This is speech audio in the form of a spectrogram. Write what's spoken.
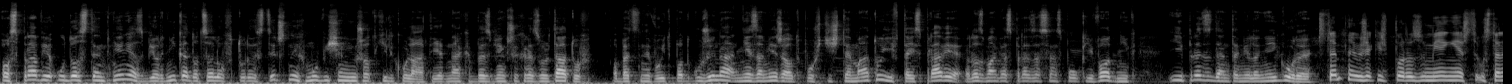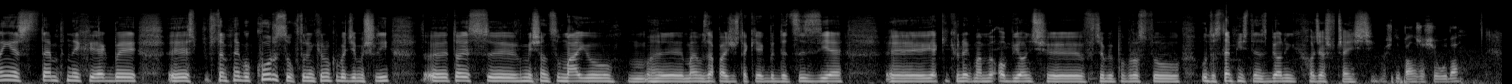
O sprawie udostępnienia zbiornika do celów turystycznych mówi się już od kilku lat, jednak bez większych rezultatów. Obecny wójt Podgórzyna nie zamierza odpuścić tematu i w tej sprawie rozmawia z prezesem spółki Wodnik i prezydentem Jeleniej Góry. Wstępne już jakieś porozumienie, st- ustalenie wstępnych jakby y, wstępnego kursu, w którym kierunku będziemy szli, y, to jest y, w miesiącu maju, mają zapaść już takie jakby decyzje, jaki kierunek mamy objąć, żeby po prostu udostępnić ten zbiornik chociaż w części. Myśli pan, że się uda?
